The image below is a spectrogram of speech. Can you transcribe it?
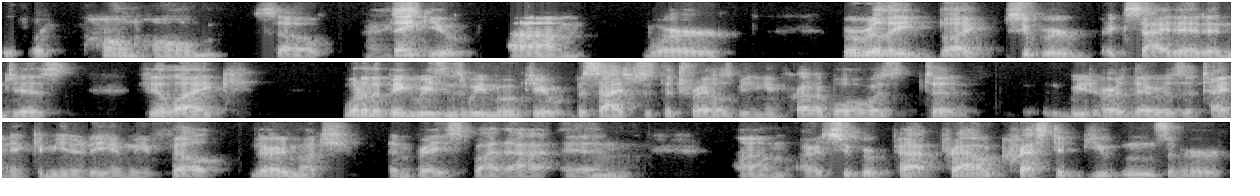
this like home home. So Nice. thank you. Um, we're we're really like super excited and just feel like one of the big reasons we moved here, besides just the trails being incredible, was to we'd heard there was a tight knit community and we felt very much embraced by that and um, our super pa- proud crested Butans, or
